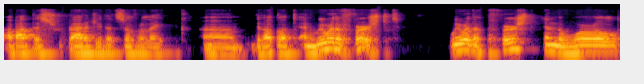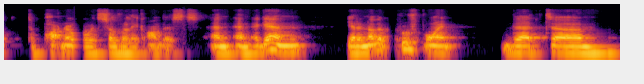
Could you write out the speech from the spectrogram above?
about this strategy that Silver Lake um, developed. And we were the first. We were the first in the world to partner with Silver Lake on this. And, and again, yet another proof point that um,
